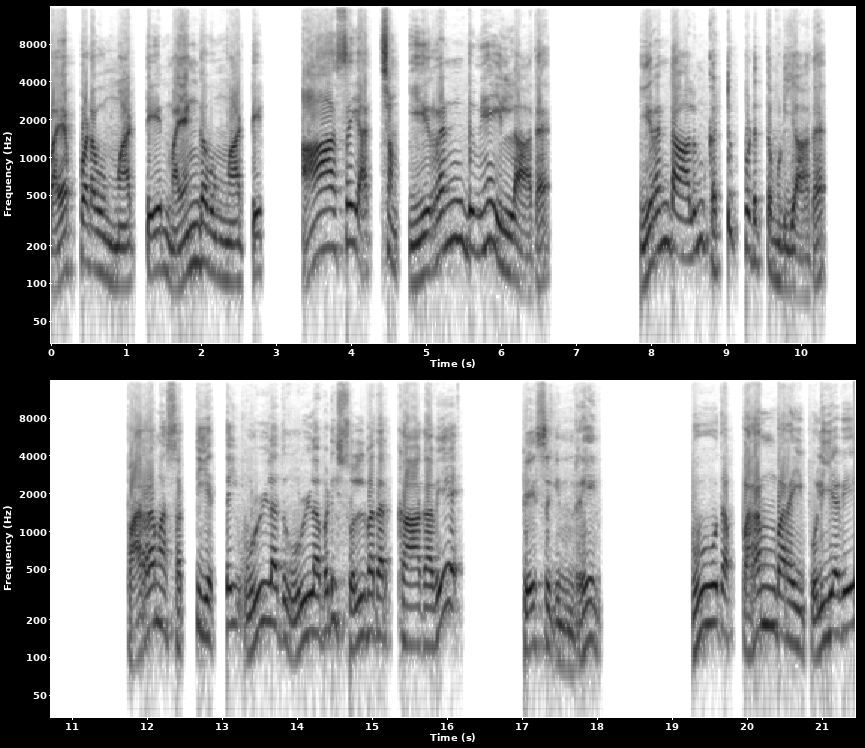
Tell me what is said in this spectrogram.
பயப்படவும் மாட்டேன் மயங்கவும் மாட்டேன். ஆசை அச்சம் இரண்டுமே இல்லாத இரண்டாலும் கட்டுப்படுத்த முடியாத பரம சத்தியத்தை உள்ளது உள்ளபடி சொல்வதற்காகவே பேசுகின்றேன். பூத பரம்பரை பொலியவே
